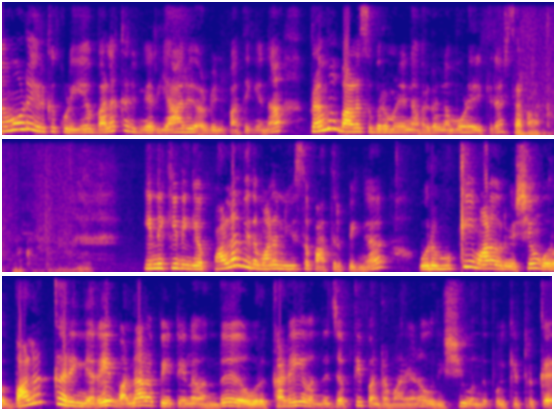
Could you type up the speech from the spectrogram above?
நம்மோட இருக்கக்கூடிய வழக்கறிஞர் யாரு அப்படின்னு பாத்தீங்கன்னா பிரம்ம பாலசுப்ரமணியன் அவர்கள் நம்மோட இருக்கிறார். சார் வணக்கம். இன்னைக்கு நீங்க பல விதமான நியூஸை பார்த்துருப்பீங்க. ஒரு முக்கியமான ஒரு விஷயம் ஒரு வழக்கறிஞரே வண்ணாரப்பேட்டையில வந்து ஒரு கடையை வந்து ஜப்தி பண்ற மாதிரியான ஒரு இஷ்யூ வந்து போய்கிட்டு இருக்கு.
